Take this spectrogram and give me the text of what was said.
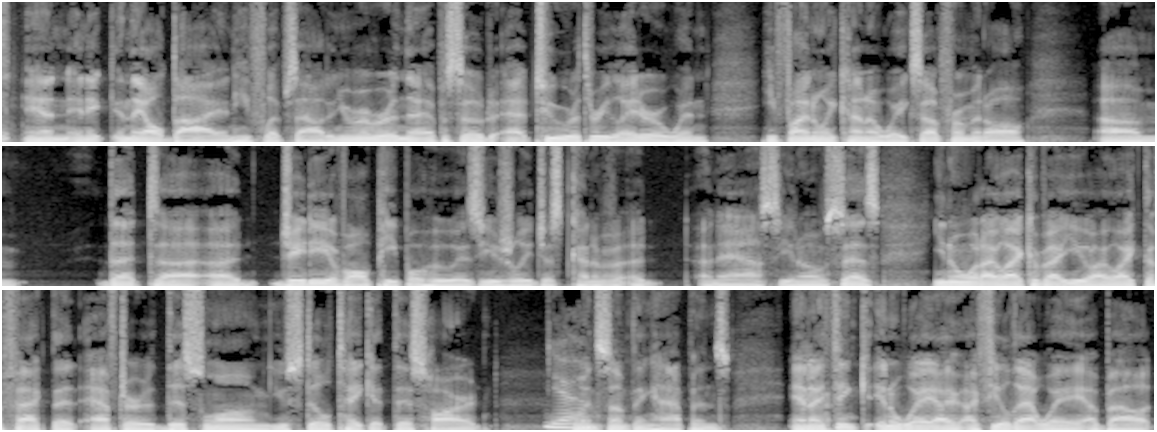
Right. and and it and they all die and he flips out and you remember in the episode at two or three later when he finally kind of wakes up from it all um that uh, uh JD of all people who is usually just kind of a an ass you know says you know what I like about you I like the fact that after this long you still take it this hard yeah. when something happens. And I think in a way I, I feel that way about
